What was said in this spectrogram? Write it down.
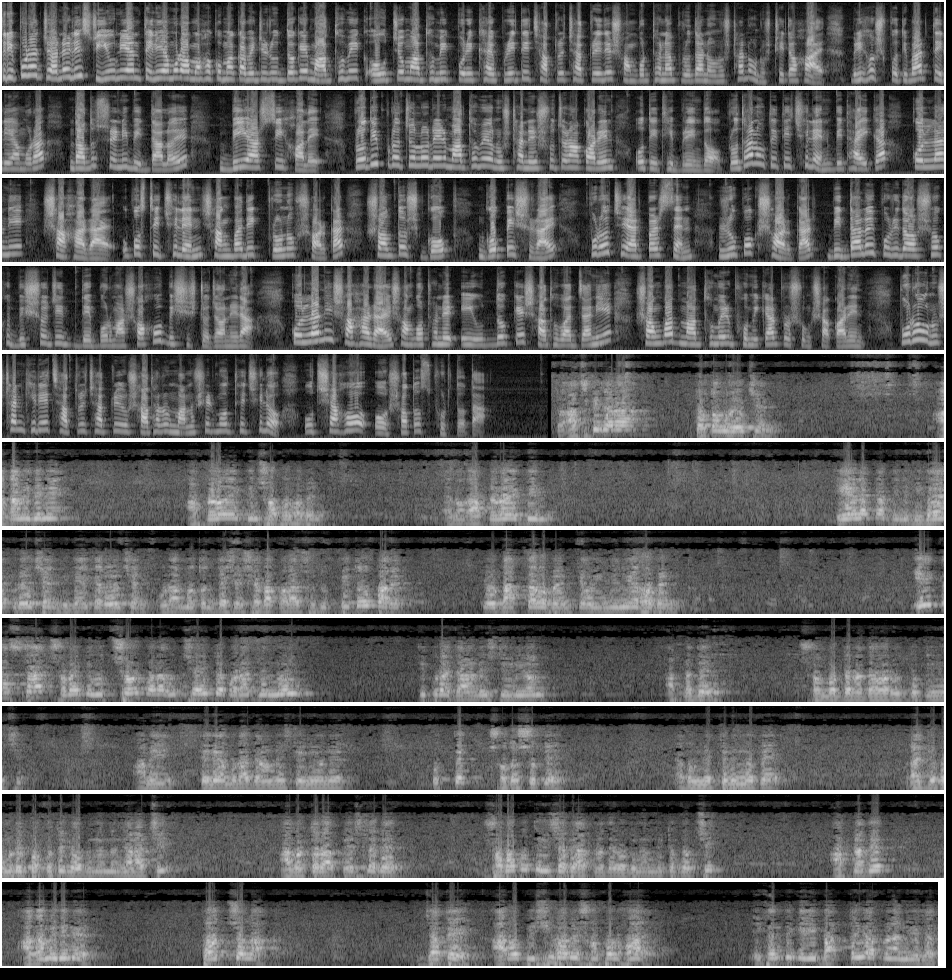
Tripura journalist union Teliamura মহকুমা কমিটির উদ্যোগে মাধ্যমিক ও উচ্চ মাধ্যমিক পরীক্ষায় কৃতী ছাত্রছাত্রীদের সংবর্ধনা প্রদান অনুষ্ঠান অনুষ্ঠিত হয় বৃহস্পতিবার তেলিয়ামুড়া দ্বাদশ শ্রেণি বিদ্যালয়ে বিআরসি হলে। প্রদীপ প্রজ্বলনের মাধ্যমে অনুষ্ঠানের সূচনা করেন অতিথিবৃন্দ। প্রধান অতিথি ছিলেন বিধায়িকা কল্যাণী সাহা রায়। উপস্থিত ছিলেন সাংবাদিক প্রণব সরকার, সন্তোষ গোপ, গোপেশ রায় পুরো চেয়ারপারসন রূপক সরকার, বিদ্যালয় পরিদর্শক বিশ্বজিৎ দেববর্মা সহ বিশিষ্টজনেরা। কল্যাণী সাহারায় সংগঠনের এই উদ্যোগকে সাধুবাদ জানিয়ে সংবাদ মাধ্যমের ভূমিকার প্রশংসা করেন। পুরো অনুষ্ঠান ঘিরে ছাত্রছাত্রী ও সাধারণ মানুষের মধ্যে ছিল উৎসাহ ও স্বতঃস্ফূর্ততা। আজকে যারা প্রথম হয়েছেন, আগামী দিনে আপনারাও একদিন সফল হবেন এবং আপনারাও একদিন এই এলাকার যিনি বিধায়ক রয়েছেন, বিধায়িকা রয়েছেন ওনার মতন দেশের সেবা করার সুযোগ পেতেও পারেন। কেউ ডাক্তার হবেন, কেউ ইঞ্জিনিয়ার হবেন। এই কাজটা সবাইকে উৎসাহ করা, উৎসাহিত করার জন্যই ত্রিপুরা জার্নালিস্ট ইউনিয়ন আপনাদের সম্বর্ধনা দেওয়ার উদ্যোগ নিয়েছে। আমি তেলিয়ামুড়া জার্নালিস্ট ইউনিয়নের প্রত্যেক সদস্যকে এবং নেতৃবৃন্দকে রাজ্য কমিটির পক্ষ থেকে অভিনন্দন জানাচ্ছি। আগরতলা প্রেস ক্লাবের সভাপতি হিসাবে আপনাদের অভিনন্দিত করছি। আপনাদের আগামী দিনের পথ চলা যাতে আরও বেশিভাবে সফল হয়, এখান থেকে এই বার্তাই আপনারা নিয়ে যাবেন।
